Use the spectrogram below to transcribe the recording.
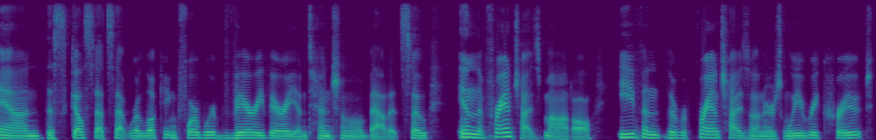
and the skill sets that we're looking for. We're very very intentional about it. So in the franchise model even the franchise owners we recruit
